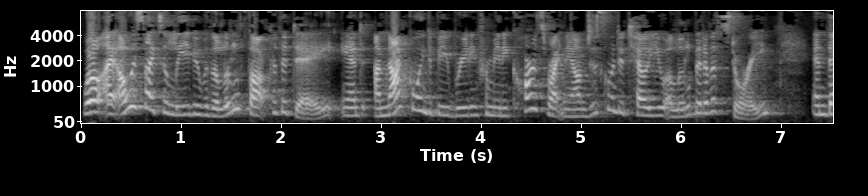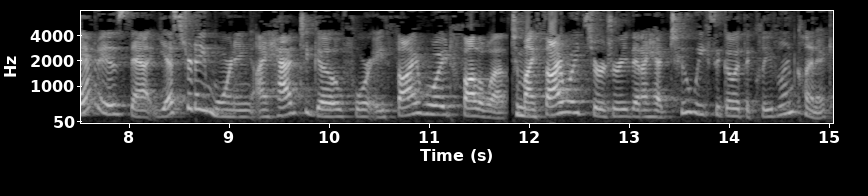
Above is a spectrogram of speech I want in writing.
Well, I always like to leave you with a little thought for the day, and I'm not going to be reading from any cards right now. I'm just going to tell you a little bit of a story. And that is that yesterday morning, I had to go for a thyroid follow-up to my thyroid surgery that I had two weeks ago at the Cleveland Clinic.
